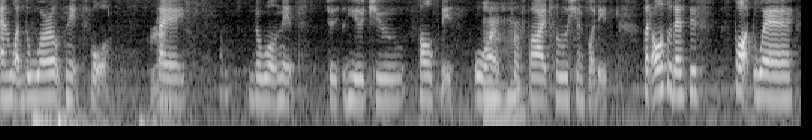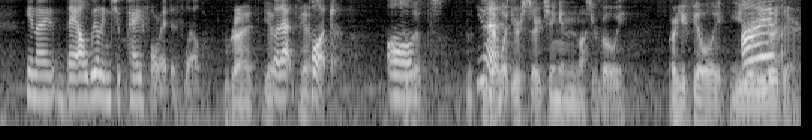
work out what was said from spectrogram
and what the world needs for. Say the world needs to you to solve this or provide solution for this. But also there's this spot where, you know, they are willing to pay for it as well. Right. Yeah. So that spot of So that's is that what you're searching in Master Bowie, or you feel like you're I'm- you're there?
